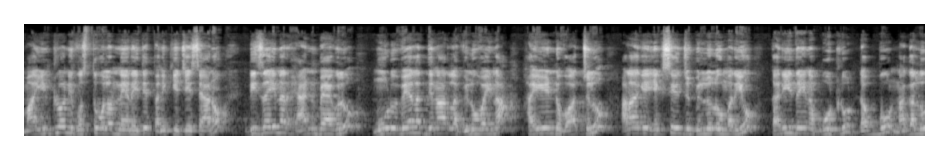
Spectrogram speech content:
మా ఇంట్లోని వస్తువులను నేనైతే తనిఖీ చేశాను. డిజైనర్ హ్యాండ్ బ్యాగులు మూడు వేల దినార్ల విలువైన హై ఎండ్ వాచ్లు అలాగే ఎక్స్చేంజ్ బిల్లులు మరియు ఖరీదైన బూట్లు డబ్బు నగలు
